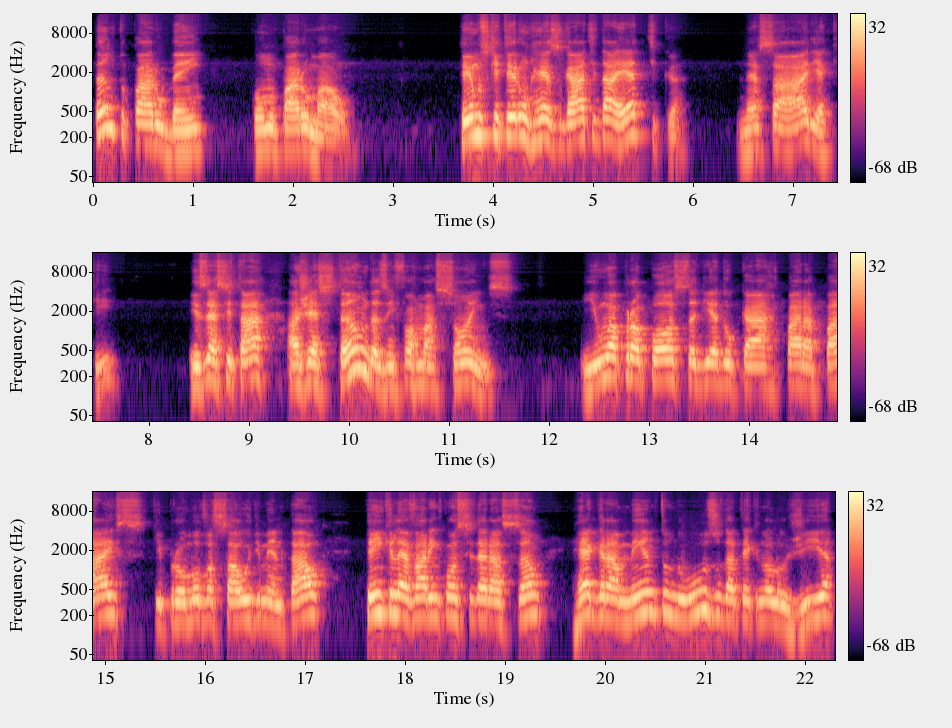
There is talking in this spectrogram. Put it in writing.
tanto para o bem como para o mal. Temos que ter um resgate da ética nessa área aqui, exercitar a gestão das informações e uma proposta de educar para a paz que promova a saúde mental tem que levar em consideração regramento no uso da tecnologia,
